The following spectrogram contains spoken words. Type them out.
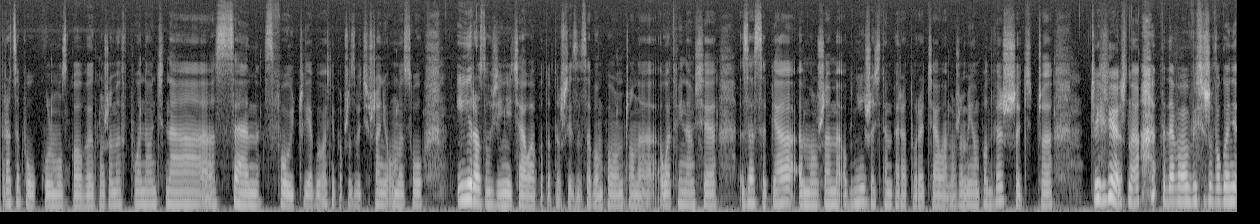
pracę półkul mózgowych, możemy wpłynąć na sen swój, czyli jakby właśnie poprzez wyciszenie umysłu i rozluźnienie ciała, bo to też jest ze sobą połączone. Łatwiej nam się zasypia, możemy obniżyć temperaturę ciała, możemy ją podwyższyć, czy Czyli wiesz, no, wydawałoby się, że w ogóle nie,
